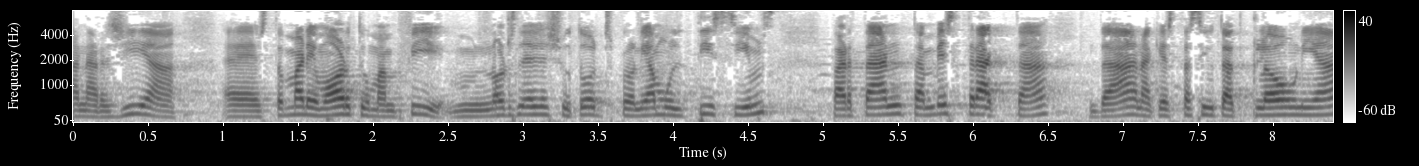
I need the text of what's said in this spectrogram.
Energia, eh, Stop Mare Mortum, en fi, no els llegeixo tots, però n'hi ha moltíssims per tant, també es tracta de, en aquesta ciutat clownia,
